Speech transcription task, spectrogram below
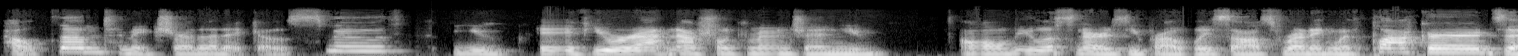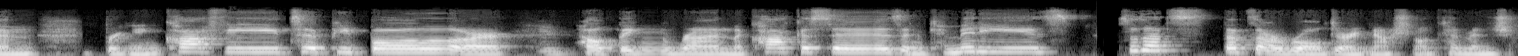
help them to make sure that it goes smooth. You, if you were at national convention, you, all of you listeners, you probably saw us running with placards and bringing coffee to people, or helping run the caucuses and committees. So that's that's our role during national convention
